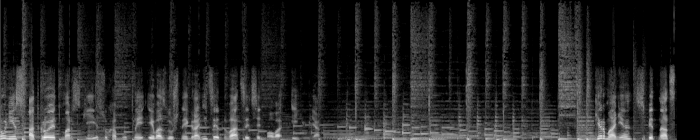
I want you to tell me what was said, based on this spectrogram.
Тунис откроет морские, сухопутные и воздушные границы 27 июня. Германия с 15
